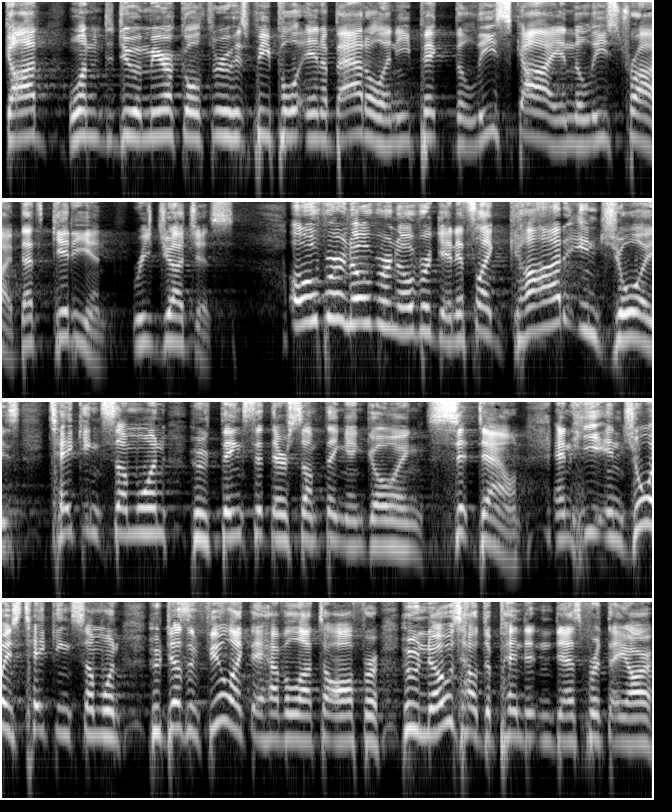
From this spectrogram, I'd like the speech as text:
God wanted to do a miracle through his people in a battle, and he picked the least guy in the least tribe. That's Gideon. Read Judges over and over and over again. It's like God enjoys taking someone who thinks that there's something and going, sit down. And He enjoys taking someone who doesn't feel like they have a lot to offer, who knows how dependent and desperate they are,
